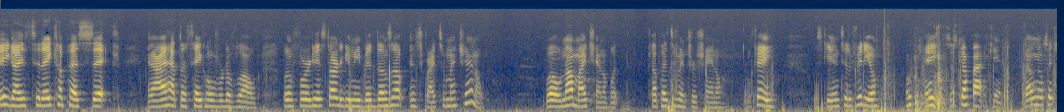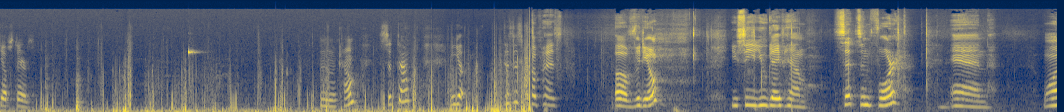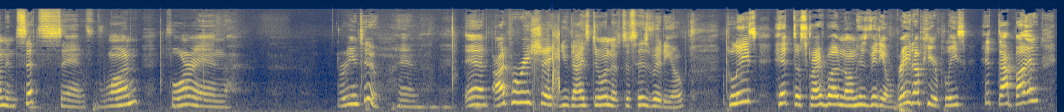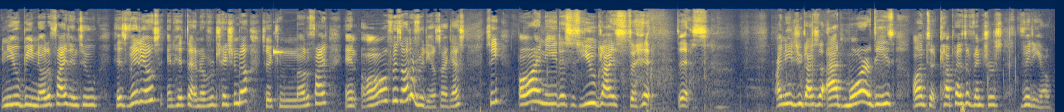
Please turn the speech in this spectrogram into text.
Hey guys, today Cuphead's sick, and I have to take over the vlog. But before we get started, give me a big thumbs up and subscribe to my channel. Well, not my channel, but Cuphead's Adventures channel. Okay, let's get into the video. Okay, just got back in. Now I'm gonna take you upstairs. And come, sit down. Yep, this is Cuphead's uh, video. You see, you gave him six and four and one and six and one, four and three and two. And and I appreciate you guys doing this. This is his video. Please hit the subscribe button on his video right up here, please. Hit that button and you'll be notified into his videos and hit that notification bell so you can be notified in all of his other videos, I guess. See, all I need is, is you guys to hit this. I need you guys to add more of these onto Cuphead's Adventures video.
